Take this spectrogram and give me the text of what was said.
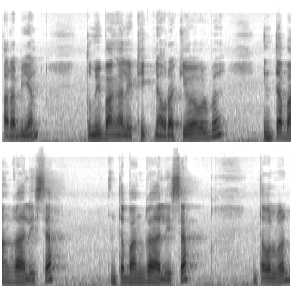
আরাবিয়ান। তুমি বাঙালি ঠিক না? ওরা কীভাবে বলবে? ইনতা বাঙ্গালি সা, ইনতা বাঙ্গালি সা। তা বলবেন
